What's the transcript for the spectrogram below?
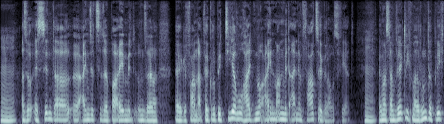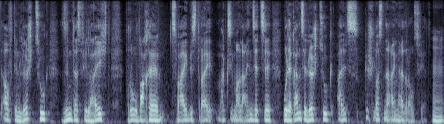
Mhm. Also es sind da äh, Einsätze dabei mit unserer äh, Gefahrenabwehrgruppe Tier, wo halt nur ein Mann mit einem Fahrzeug rausfährt. Hm. Wenn man es dann wirklich mal runterbricht auf den Löschzug, sind das vielleicht pro Wache zwei bis drei maximal Einsätze, wo der ganze Löschzug als geschlossene Einheit rausfährt. Hm.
